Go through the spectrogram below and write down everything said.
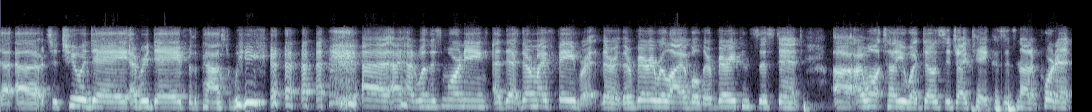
uh, to two a day every day for the past week. uh, I had one this morning. Uh, they're, they're, my favorite. They're they're very reliable. They're very consistent. Uh, I won't tell you what dosage I take because it's not important.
